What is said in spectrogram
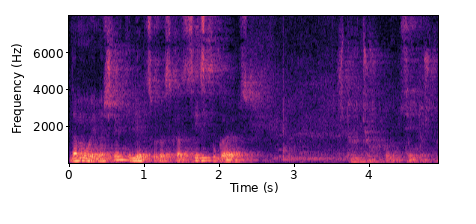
домой и начнете лекцию рассказывать, все испугаются. Что, что, все это что?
